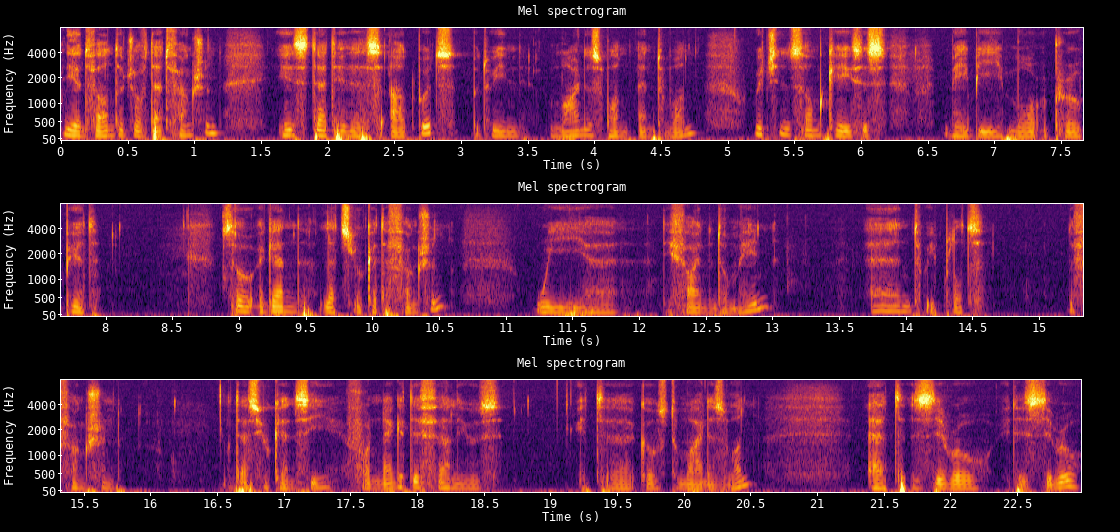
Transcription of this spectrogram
The advantage of that function is that it has outputs between minus 1 and 1, which in some cases may be more appropriate. So again, let's look at the function. We uh, define the domain and we plot the function. And as you can see, for negative values it uh, goes to minus 1. At 0 it is 0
